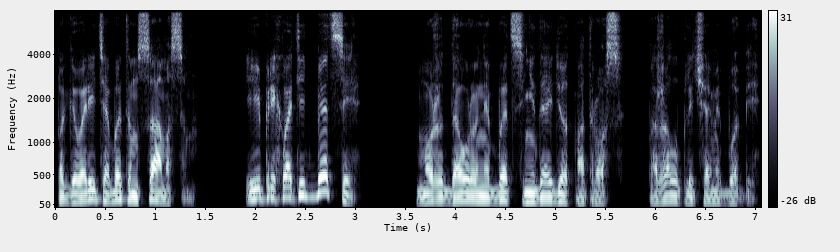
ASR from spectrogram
поговорить об этом с Амосом. И прихватить Бетси? Может, до уровня Бетси не дойдет матрос, пожал плечами Бобби.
